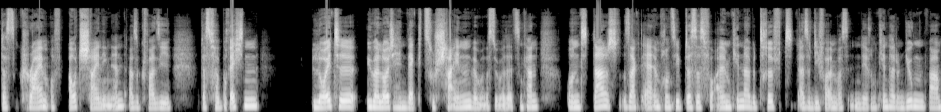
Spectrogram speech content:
das Crime of Outshining nennt, also quasi das Verbrechen, Leute über Leute hinweg zu scheinen, wenn man das übersetzen kann. Und da sagt er im Prinzip, dass es vor allem Kinder betrifft, also die vor allem was in deren Kindheit und Jugend war,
